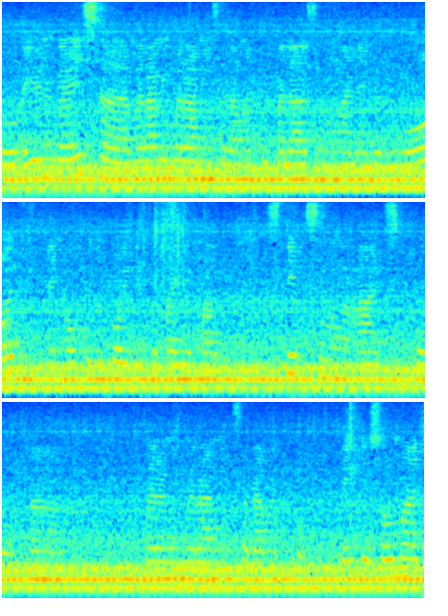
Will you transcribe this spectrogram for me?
So, ayun na guys. Ah, maraming maraming salamat po pala sa mga nanonood. And hopefully po, hindi po kayo mag-skip sa mga ads po. Ah, maraming maraming salamat po. Thank you so much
